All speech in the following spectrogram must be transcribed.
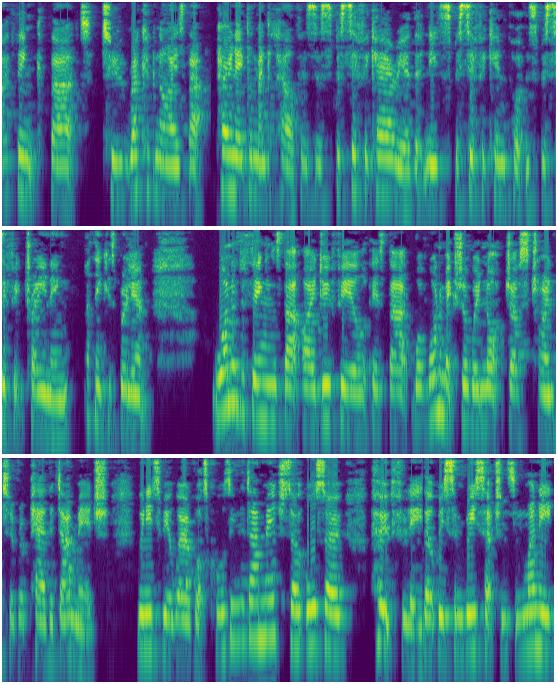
I think that to recognise that perinatal mental health is a specific area that needs specific input and specific training, I think is brilliant. One of the things that I do feel is that we want to make sure we're not just trying to repair the damage. We need to be aware of what's causing the damage. So also, hopefully, there'll be some research and some money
